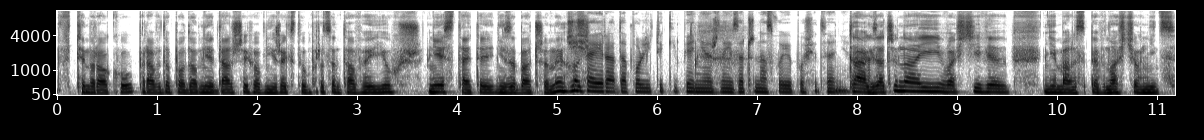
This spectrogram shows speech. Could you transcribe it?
w tym roku prawdopodobnie dalszych obniżek stóp procentowych już niestety nie zobaczymy. Choć... Dzisiaj Rada Polityki Pieniężnej zaczyna swoje posiedzenie. Tak, zaczyna i właściwie niemal z pewnością nic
